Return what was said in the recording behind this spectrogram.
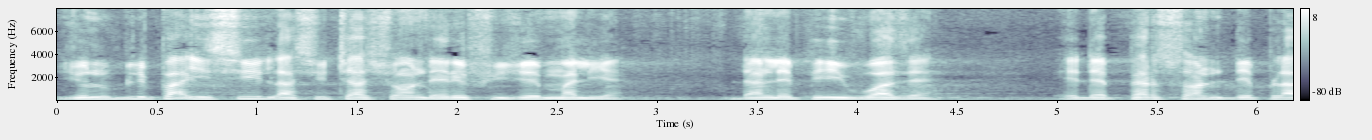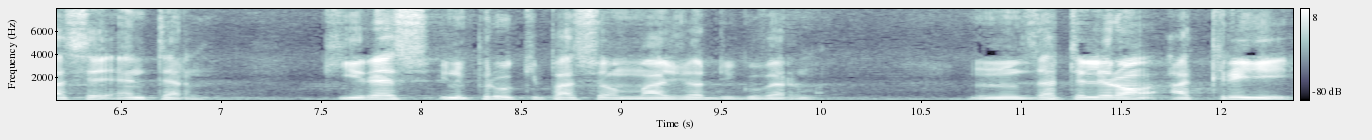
Je n'oublie pas ici la situation des réfugiés maliens dans les pays voisins et des personnes déplacées internes qui reste une préoccupation majeure du gouvernement. Nous nous attellerons à créer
